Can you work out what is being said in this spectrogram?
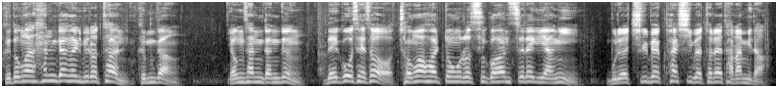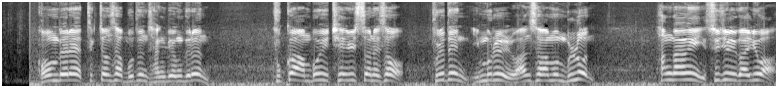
그동안 한강을 비롯한 금강, 영산강 등 4곳에서 정화 활동으로 수거한 쓰레기 양이 무려 780여 톤에 달합니다. 검은별의 특전사 모든 장병들은 국가 안보의 최일선에서 부여된 임무를 완수함은 물론 한강의 수질 관리와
